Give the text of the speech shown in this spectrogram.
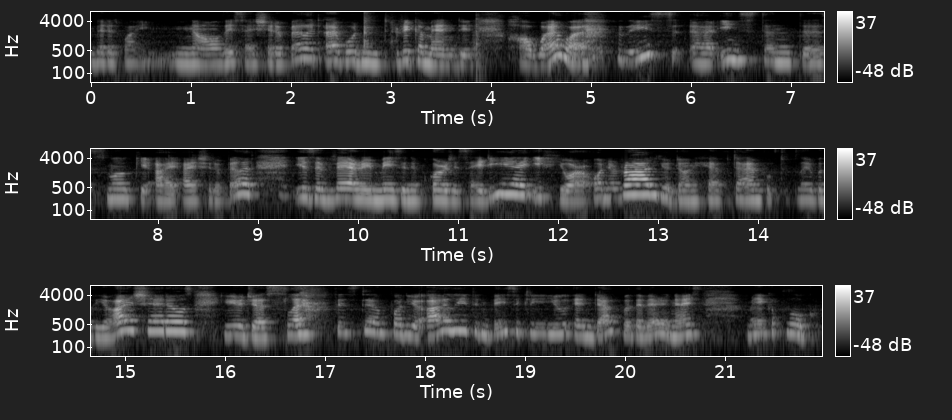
that is why no, this eyeshadow palette I wouldn't recommend it. However, this uh, instant uh, smoky eye eyeshadow palette is a very amazing and gorgeous idea. If you are on a run, you don't have time to play with your eyeshadows, you just slap this stamp on your eyelid and basically you end up with a very nice makeup look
